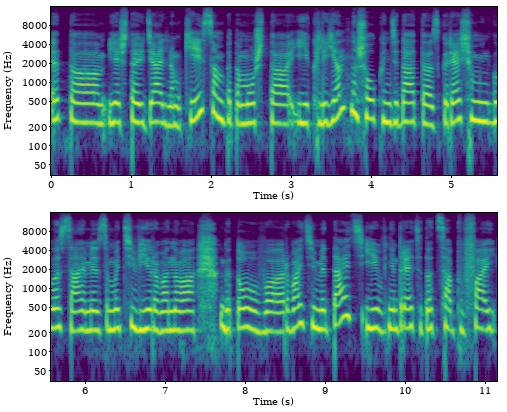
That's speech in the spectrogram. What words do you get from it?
Это, я считаю, идеальным кейсом, потому что и клиент нашел кандидата с горящими глазами, замотивированного, готового рвать и метать и внедрять этот SAP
